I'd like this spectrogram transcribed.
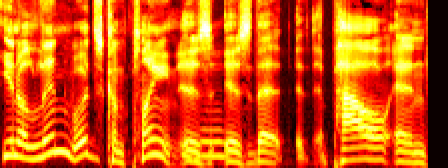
you know, Lin Wood's complaint is Mm-hmm. is that Powell and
